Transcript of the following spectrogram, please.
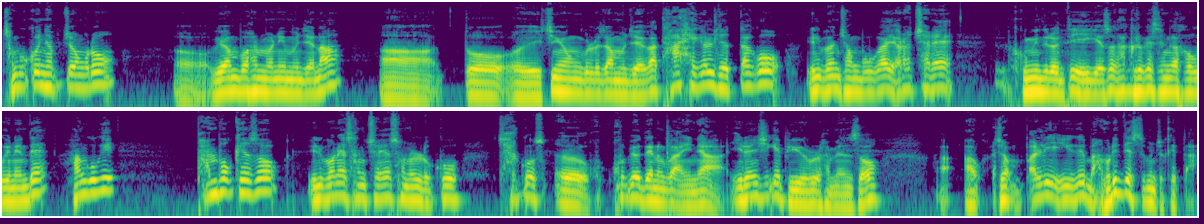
청구권 협정으로 어, 위안부 할머니 문제나 어, 또 징용 근로자 문제가 다 해결됐다고 일본 정부가 여러 차례 국민들한테 얘기해서 다 그렇게 생각하고 있는데 한국이 반복해서 일본의 상처에 손을 넣고 자꾸 어, 호벼되는 거 아니냐 이런 식의 비유를 하면서 아, 아, 좀 빨리 이게 마무리됐으면 좋겠다.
